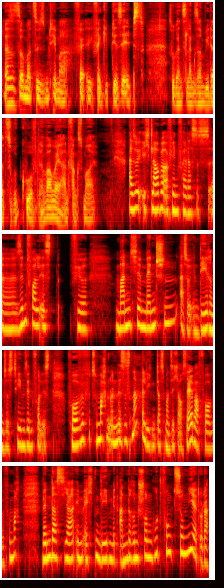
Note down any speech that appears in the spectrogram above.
Lass uns doch mal zu diesem Thema Ver Vergib dir selbst so ganz langsam wieder zurückkurven. Da waren wir ja anfangs mal. Also ich glaube auf jeden Fall, dass es äh, sinnvoll ist für manche Menschen, also in deren System sinnvoll ist, Vorwürfe zu machen. Und es ist naheliegend, dass man sich auch selber Vorwürfe macht, wenn das ja im echten Leben mit anderen schon gut funktioniert oder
